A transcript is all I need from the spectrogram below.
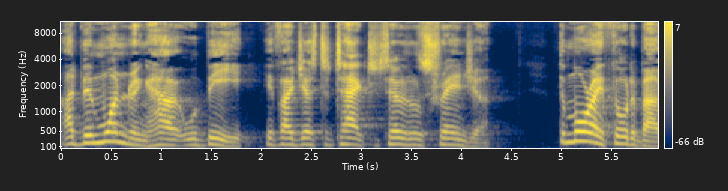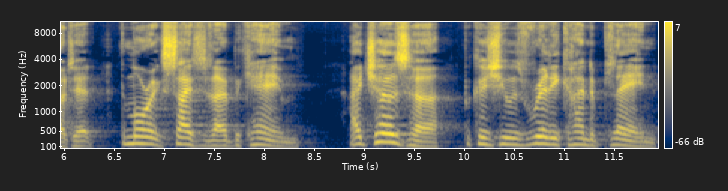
I'd been wondering how it would be if I just attacked a total stranger. The more I thought about it, the more excited I became. I chose her because she was really kind of plain,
